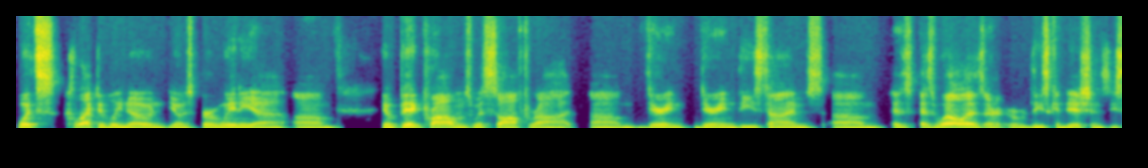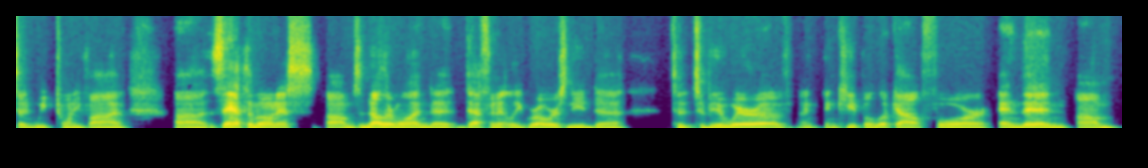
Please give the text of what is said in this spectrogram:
what's collectively known, you know, is Erwinia. Um, you know, big problems with soft rot um, during during these times, um, as as well as or, or these conditions. You said week twenty five. uh, Xanthomonas um, is another one that definitely growers need to to, to be aware of and, and keep a lookout for. And then um,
